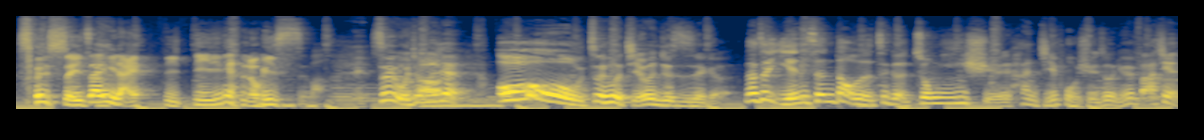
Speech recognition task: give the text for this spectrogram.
所以水灾一来，你你一定很容易死嘛。所以我就发现，哦，最后结论就是这个。那在延伸到了这个中医学和解剖学之后，你会发现，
